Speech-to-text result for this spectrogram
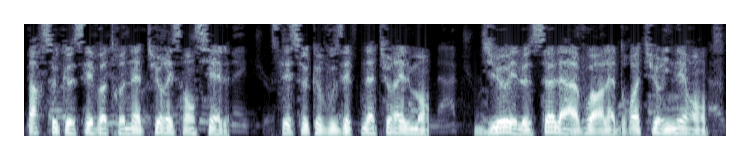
parce que c'est votre nature essentielle. C'est ce que vous êtes naturellement. Dieu est le seul à avoir la droiture inhérente.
